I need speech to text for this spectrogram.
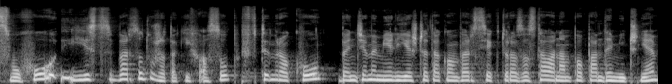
słuchu. Jest bardzo dużo takich osób. W tym roku będziemy mieli jeszcze taką wersję, która została nam popandemicznie,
